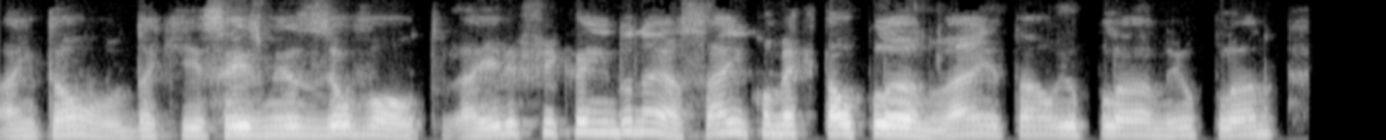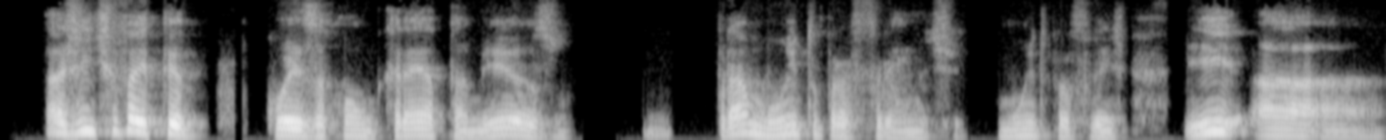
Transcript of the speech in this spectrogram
Ah, então daqui seis meses eu volto. Aí ele fica indo nessa. Aí como é que tá o plano? Aí tal, e o plano, e o plano. A gente vai ter coisa concreta mesmo para muito para frente, muito para frente. E a,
